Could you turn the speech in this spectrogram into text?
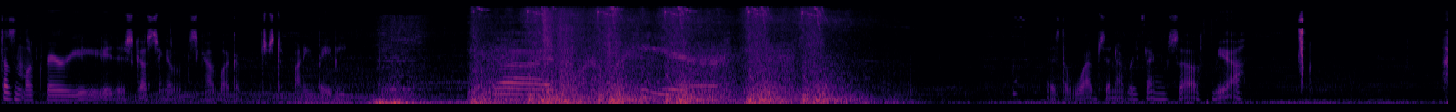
Doesn't look very disgusting. It looks kind of like a, just a funny baby. Here. There's the webs and everything, so yeah.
